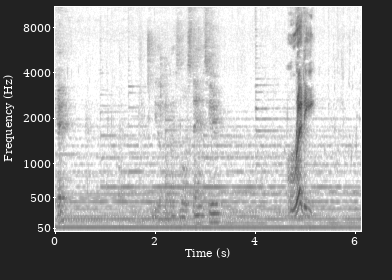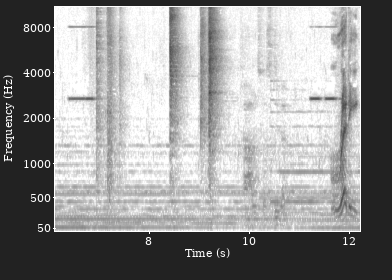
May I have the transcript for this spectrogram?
Okay. Get a nice little stance here. Ready. Ah, I'm supposed to do that. Ready.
